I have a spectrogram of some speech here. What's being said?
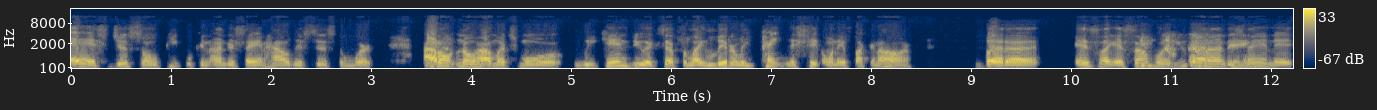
ass just so people can understand how this system works. I don't know how much more we can do except for like literally painting the shit on their fucking arm. But uh it's like at some point you gotta understand that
